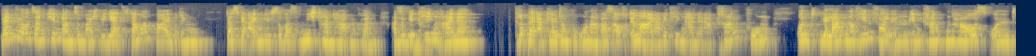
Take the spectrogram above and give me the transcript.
wenn wir unseren Kindern zum Beispiel jetzt dauernd beibringen, dass wir eigentlich sowas nicht handhaben können. Also wir ja. kriegen eine Grippe, Erkältung, Corona, was auch immer. Ja, wir kriegen eine Erkrankung und wir landen auf jeden Fall im, im Krankenhaus und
